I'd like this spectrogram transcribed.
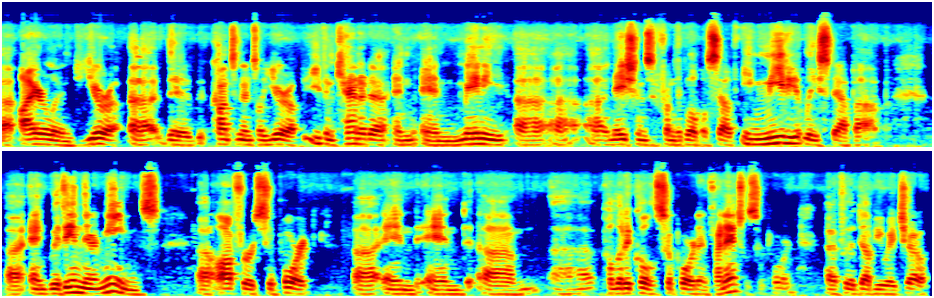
uh, Ireland, Europe, uh, the continental Europe, even Canada, and and many uh, uh, uh nations from the global south immediately step up, uh, and within their means offer support and and um, political support and financial support for the WHO.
